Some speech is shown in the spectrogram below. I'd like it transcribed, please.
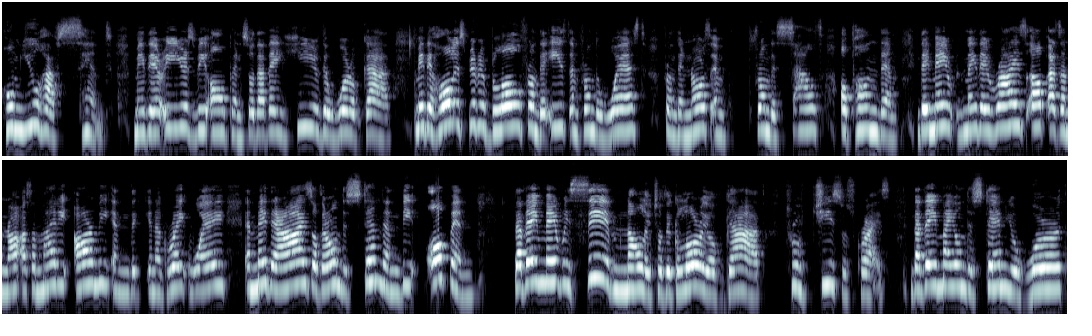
whom you have sent. May their ears be open so that they hear the word of god. May the holy spirit blow from the east and from the west from the north and from the south upon them. They may may they rise up as a as a mighty army in the, in a great way, and may their eyes of their own understanding be open, that they may receive knowledge of the glory of God through Jesus Christ, that they may understand your word,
